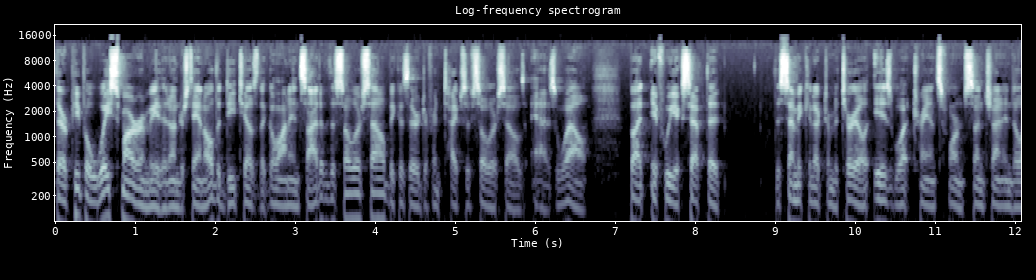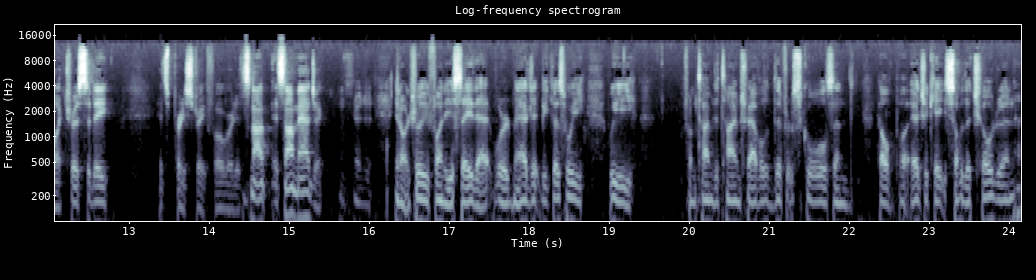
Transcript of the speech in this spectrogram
there are people way smarter than me that understand all the details that go on inside of the solar cell because there are different types of solar cells as well. But if we accept that the semiconductor material is what transforms sunshine into electricity, it's pretty straightforward. It's not it's not magic. You know, it's really funny you say that word magic because we we from time to time travel to different schools and help uh, educate some of the children,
